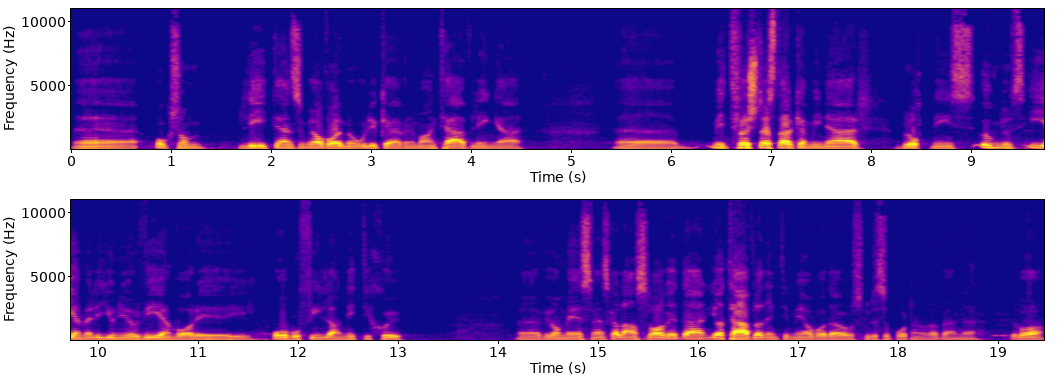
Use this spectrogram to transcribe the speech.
Eh, och som liten som jag har varit med olika evenemang, tävlingar. Eh, mitt första starka minne är brottnings ungdoms-EM eller junior-VM var det i Åbo, Finland 97. Eh, vi var med i svenska landslaget där. Jag tävlade inte men jag var där och skulle supporta några vänner. Det var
